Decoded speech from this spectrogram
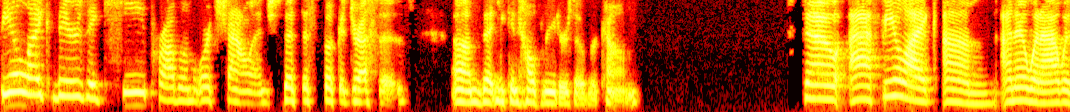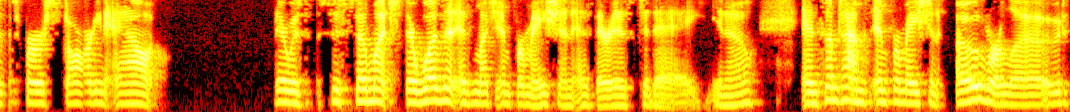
feel like there's a key problem or challenge that this book addresses um, that you can help readers overcome. So I feel like um I know when I was first starting out there was just so much there wasn't as much information as there is today, you know? And sometimes information overload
